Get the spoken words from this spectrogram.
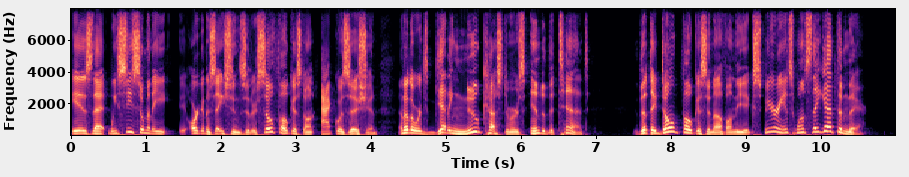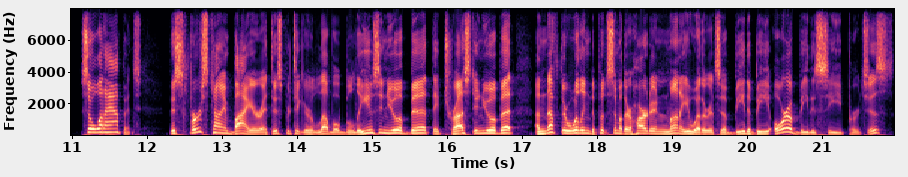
is that we see so many organizations that are so focused on acquisition, in other words, getting new customers into the tent, that they don't focus enough on the experience once they get them there. So what happens? This first time buyer at this particular level believes in you a bit, they trust in you a bit, enough they're willing to put some of their hard earned money, whether it's a B2B or a B2C purchase,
